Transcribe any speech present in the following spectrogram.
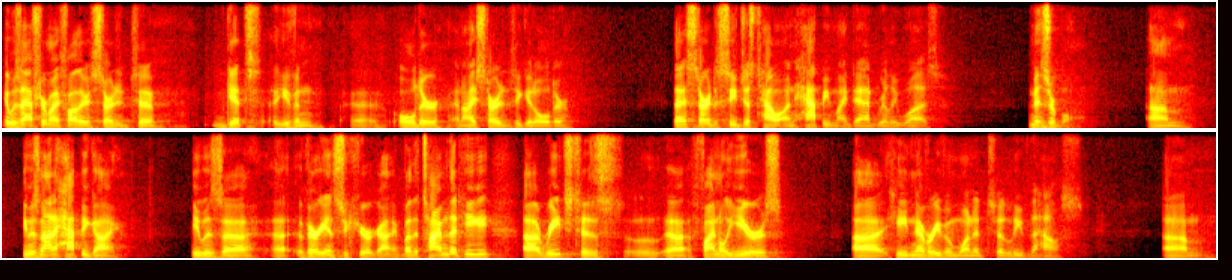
it was after my father started to get even uh, older and I started to get older that I started to see just how unhappy my dad really was. Miserable. Um, he was not a happy guy. He was a, a very insecure guy. By the time that he uh, reached his uh, final years, uh, he never even wanted to leave the house. Um,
